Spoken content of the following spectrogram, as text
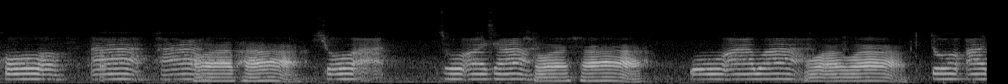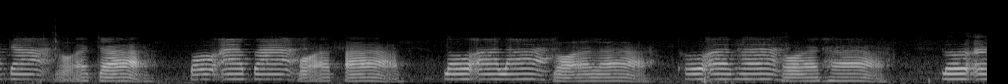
พออาพา พาพาชออาชออาชาชออาชาโออาวาวออาวาจออาจาจออาจาปออาปาปออาปารออาลารออาลาทออาทาทออาทานออา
